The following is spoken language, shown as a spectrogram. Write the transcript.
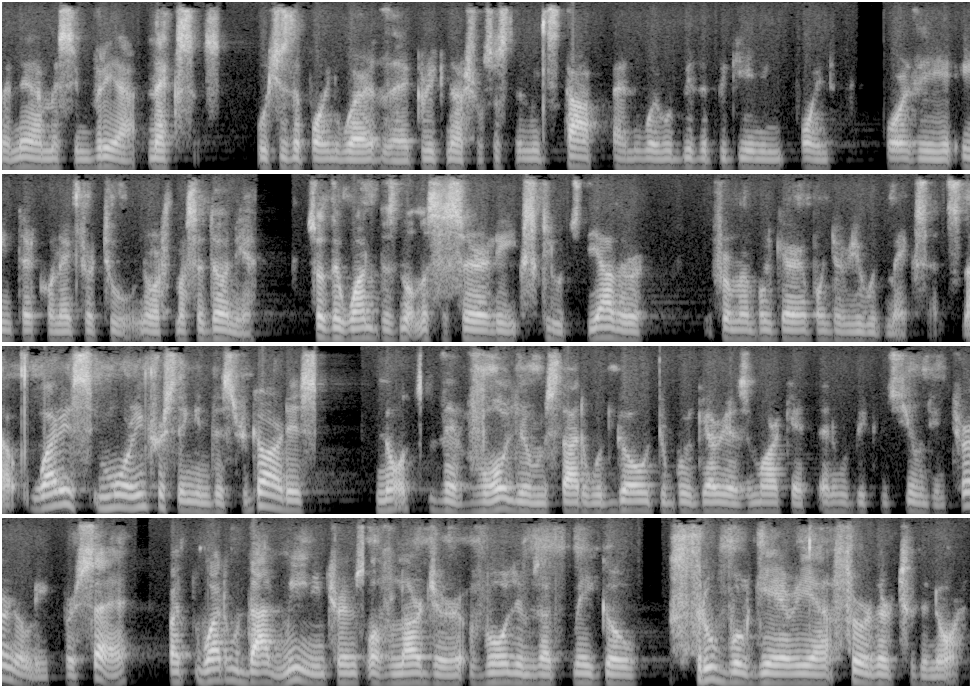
the Nea Messymvria nexus, which is the point where the Greek national system meets TAP and where would be the beginning point for the interconnector to North Macedonia. So the one does not necessarily exclude the other, from a Bulgarian point of view would make sense. Now, what is more interesting in this regard is not the volumes that would go to Bulgaria's market and would be consumed internally per se, but what would that mean in terms of larger volumes that may go through Bulgaria further to the north?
